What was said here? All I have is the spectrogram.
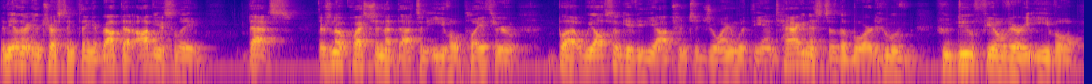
And the other interesting thing about that, obviously, that's there's no question that that's an evil playthrough. But we also give you the option to join with the antagonists of the board who who do feel very evil.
